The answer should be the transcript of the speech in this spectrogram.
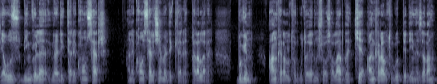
Yavuz Bingöl'e verdikleri konser, hani konser için verdikleri paraları bugün Ankaralı Turgut'a vermiş olsalardı ki Ankaralı Turgut dediğiniz adam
